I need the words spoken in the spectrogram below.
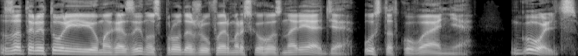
За територією магазину з продажу фермерського знаряддя, устаткування, Гольц.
